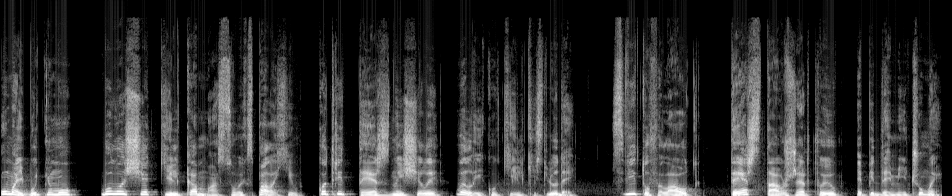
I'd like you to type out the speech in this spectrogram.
У майбутньому було ще кілька масових спалахів, котрі теж знищили велику кількість людей. Світ у Fallout теж став жертвою епідемії чуми,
